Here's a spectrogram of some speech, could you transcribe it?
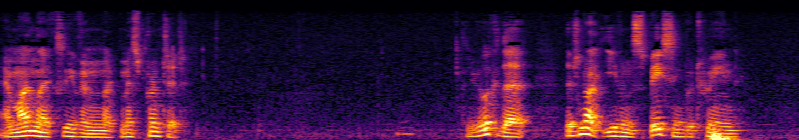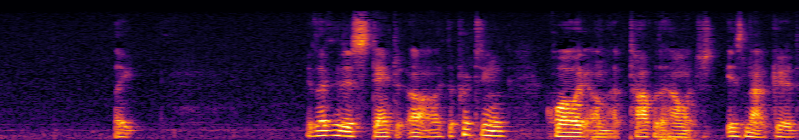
And mine looks even like misprinted. If you look at that, there's not even spacing between like it's like they just stamped it on. Like the printing quality on the top of the helmet just is not good.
